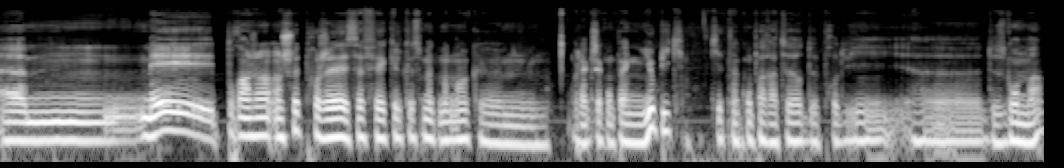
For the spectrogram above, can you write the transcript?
Euh, mais pour un, chouette projet, ça fait quelques semaines maintenant que voilà que j'accompagne Yopic, qui est un comparateur de produits de seconde main,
